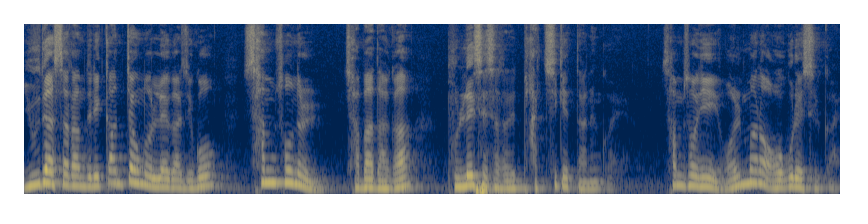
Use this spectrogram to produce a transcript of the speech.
유다 사람들이 깜짝 놀래 가지고 삼손을 잡아다가 블레셋 사람들이 바치겠다는 거예요. 삼손이 얼마나 억울했을까요?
